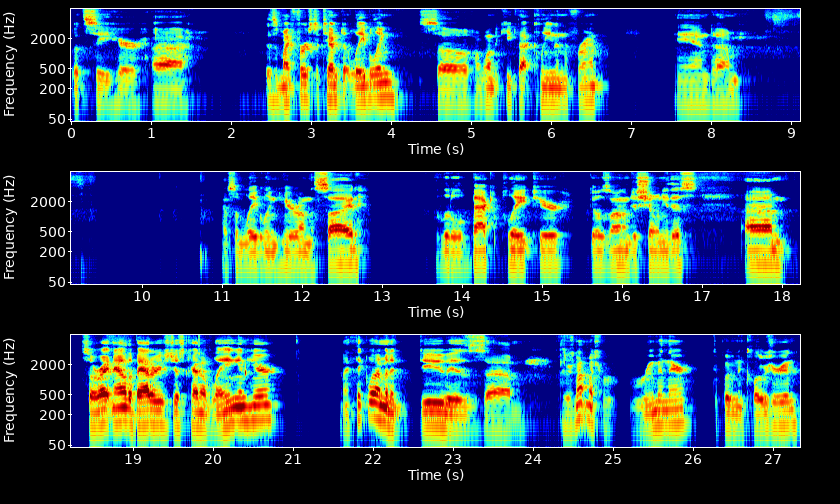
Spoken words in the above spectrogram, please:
let's see here. Uh, this is my first attempt at labeling, so I wanted to keep that clean in the front. And um, have some labeling here on the side. The little back plate here goes on. I'm just showing you this. Um, so right now the battery is just kind of laying in here. And I think what I'm going to do is, um, there's not much room in there to put an enclosure in.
